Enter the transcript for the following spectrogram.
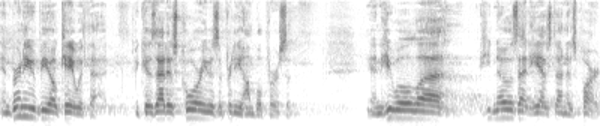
And Bernie would be okay with that because at his core, he was a pretty humble person. And he will, uh, he knows that he has done his part.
